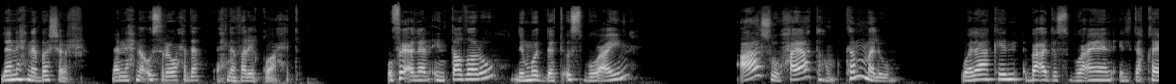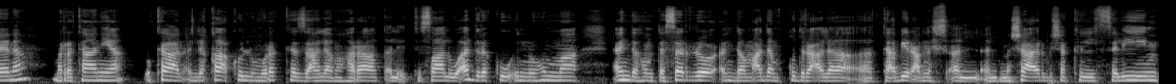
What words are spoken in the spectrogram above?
لأن إحنا بشر لأن إحنا أسرة واحدة إحنا فريق واحد. وفعلا انتظروا لمدة أسبوعين. عاشوا حياتهم كملوا. ولكن بعد أسبوعين التقينا مرة ثانية وكان اللقاء كله مركز على مهارات الاتصال وأدركوا إنه هم عندهم تسرع عندهم عدم قدرة على التعبير عن المشاعر بشكل سليم.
